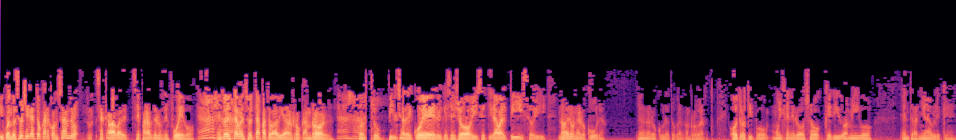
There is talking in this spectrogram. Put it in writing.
Y cuando yo llegué a tocar con Sandro, se acababa de separar de los de fuego. Ajá. Entonces estaba en su etapa todavía del rock and roll, Ajá. con su pilcha de cuero y qué sé yo, y se tiraba al piso y... No, era una locura. Era una locura tocar con Roberto. Otro tipo muy generoso, querido amigo, entrañable, que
